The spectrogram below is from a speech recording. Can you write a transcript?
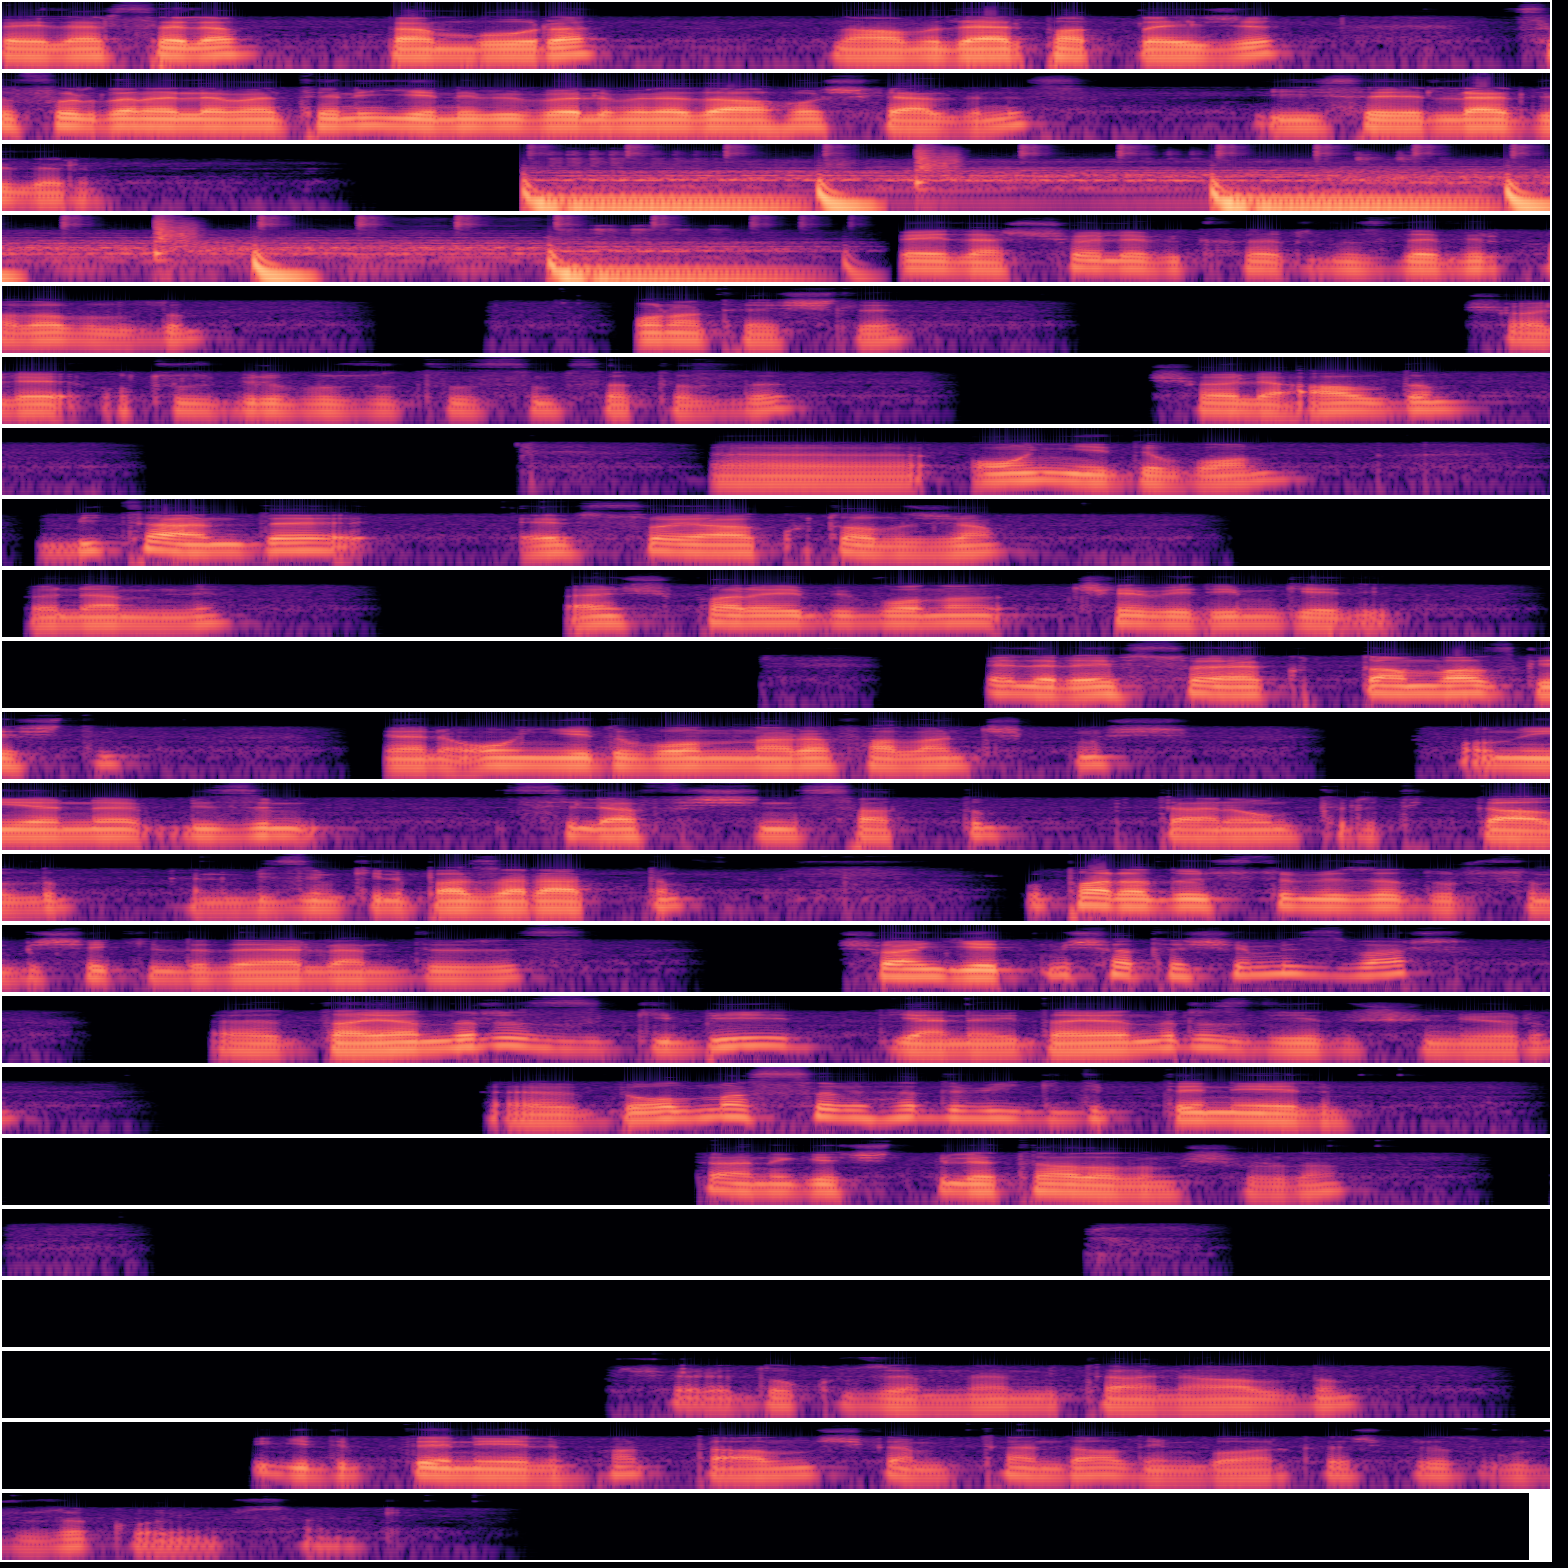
Beyler selam. Ben Buğra. Namı değer patlayıcı. Sıfırdan Elemente'nin yeni bir bölümüne daha hoş geldiniz. İyi seyirler dilerim. Beyler şöyle bir kırmızı demir pala buldum. 10 ateşli. Şöyle 31 buzlu tılsım satıldı. Şöyle aldım. Ee, 17 won. Bir tane de Efso Yakut alacağım. Önemli. Ben şu parayı bir won'a çevireyim geleyim. Beyler Efso Yakut'tan vazgeçtim. Yani 17 won'lara falan çıkmış. Onun yerine bizim silah fişini sattım. Bir tane 10 kritik de aldım. Yani bizimkini pazara attım. Bu para da üstümüze dursun. Bir şekilde değerlendiririz. Şu an 70 ateşimiz var. Ee, dayanırız gibi yani dayanırız diye düşünüyorum. Ee, olmazsa hadi bir gidip deneyelim. Bir tane geçit bileti alalım şuradan. Şöyle 9M'den bir tane aldım. Bir gidip deneyelim. Hatta almışken bir tane daha alayım. Bu arkadaş biraz ucuza koymuş sanki.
